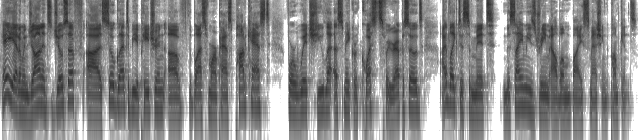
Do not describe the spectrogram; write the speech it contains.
Hey, Adam and John, it's Joseph. Uh, so glad to be a patron of the Blast from Our Past podcast, for which you let us make requests for your episodes. I'd like to submit the Siamese Dream album by Smashing Pumpkins.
